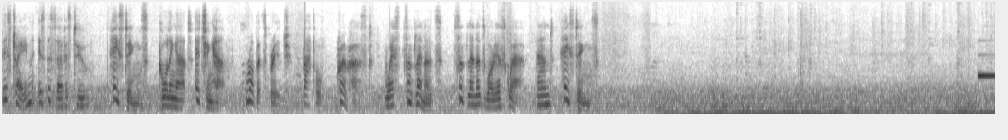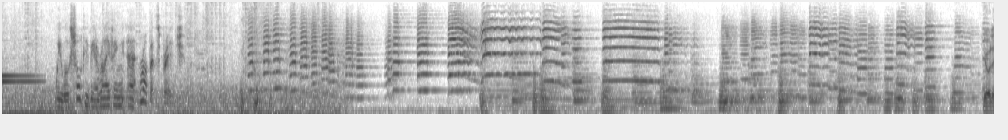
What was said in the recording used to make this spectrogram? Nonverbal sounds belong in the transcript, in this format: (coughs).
This train is the service to Hastings, calling at Etchingham, Robertsbridge, Battle, Crowhurst, West St Leonard's, St Leonard's Warrior Square, and Hastings. We will shortly be arriving at Robertsbridge.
